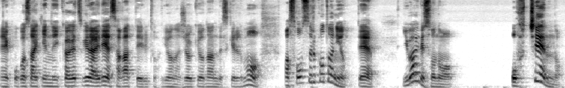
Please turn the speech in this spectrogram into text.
えー、ここ最近の1ヶ月ぐらいで下がっているというような状況なんですけれども、まあ、そうすることによって、いわゆるその、オフチェーンの、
